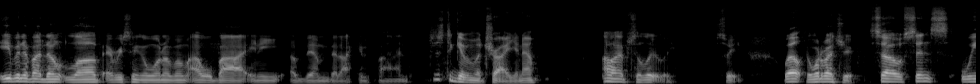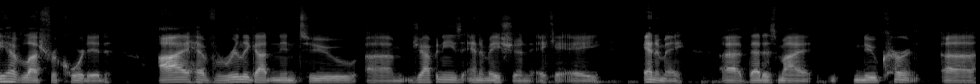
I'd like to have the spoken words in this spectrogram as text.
even if I don't love every single one of them, I will buy any of them that I can find. just to give them a try. You know, Oh, absolutely. Sweet. Well, So, what about you? So since we have last recorded, I have really gotten into um, Japanese animation, aka anime. Uh, that is my new current uh,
